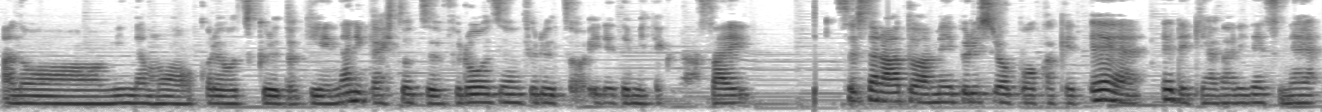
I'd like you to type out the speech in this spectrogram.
あのーみんなもこれを作るとき何か一つフローズンフルーツを入れてみてください。そしたらあとはメープルシロップをかけて、で、出来上がりですね。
